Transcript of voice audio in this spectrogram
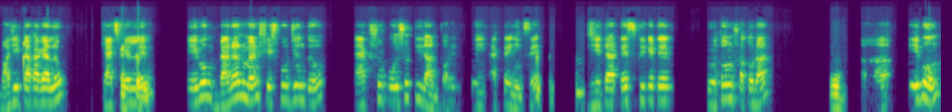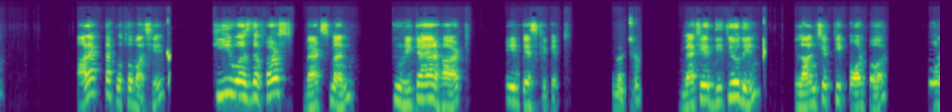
বাজির টাকা গেল ক্যাচ খেললেন এবং ব্যানারম্যান শেষ পর্যন্ত একশো পঁয়ষট্টি রান করেন ওই একটা ইনিংসে যেটা টেস্ট ক্রিকেটের প্রথম শত রান আহ, এবং আর একটা প্রথম আছে he was the first batsman to retire hurt in test cricket ম্যাচের দ্বিতীয় দিন লাঞ্চের ঠিক পর পর ওর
